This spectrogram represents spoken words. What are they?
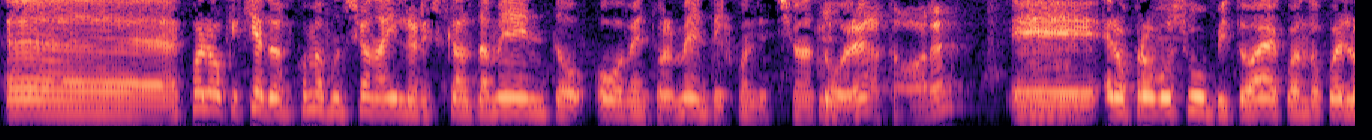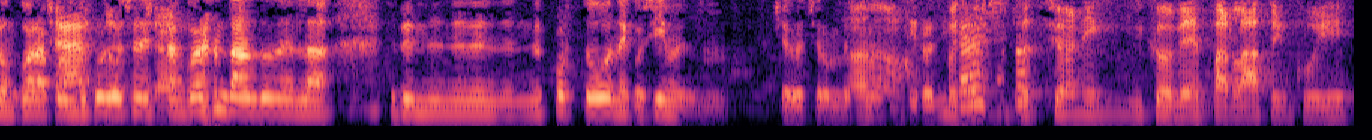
Eh, quello che chiedo è come funziona il riscaldamento o eventualmente il condizionatore. Condizionatore. E, e lo provo subito eh, quando quello ancora quando Certo, quello se ne sta certo. ancora andando nella- nel, nel- nel portone così mm, ce lo, ce lo metto No, no. tiro di Poi testa situazioni di cui abbiamo parlato in cui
